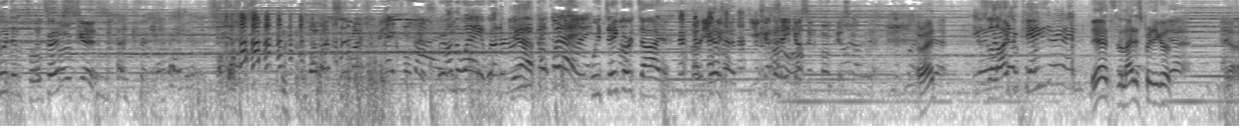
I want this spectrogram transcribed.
good and focused. Focus. but let's try to be focused. We're on the way. We're on the really Yeah. good way. We take our time. But you can, you can take us in focus. All right? Is the light okay? Yeah, it's, the light is pretty good. Yeah. Yeah.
